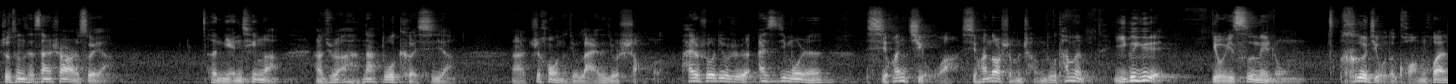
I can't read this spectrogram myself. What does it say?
植村才三十二岁啊，很年轻啊，然后就说啊，那多可惜啊，啊，之后呢就来的就少了。还有说就是爱斯基摩人喜欢酒啊，喜欢到什么程度？他们一个月有一次那种喝酒的狂欢，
